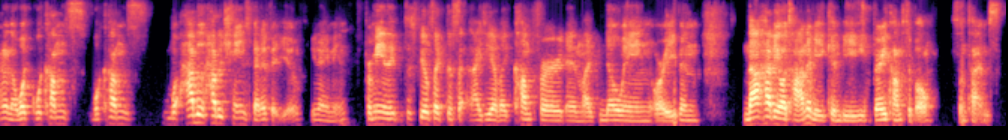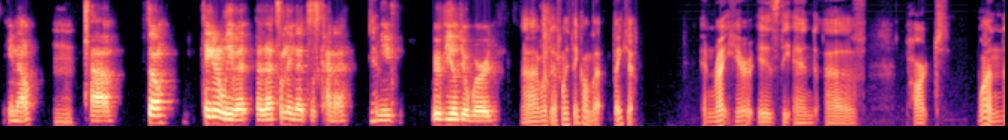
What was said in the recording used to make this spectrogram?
i don't know what what comes what comes what, how do how do change benefit you you know what i mean for me it just feels like this idea of like comfort and like knowing or even not having autonomy can be very comfortable sometimes you know mm. um, so take it or leave it but that's something that just kind of And you revealed your word. I will definitely think on that. Thank you. And right here is the end of part one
